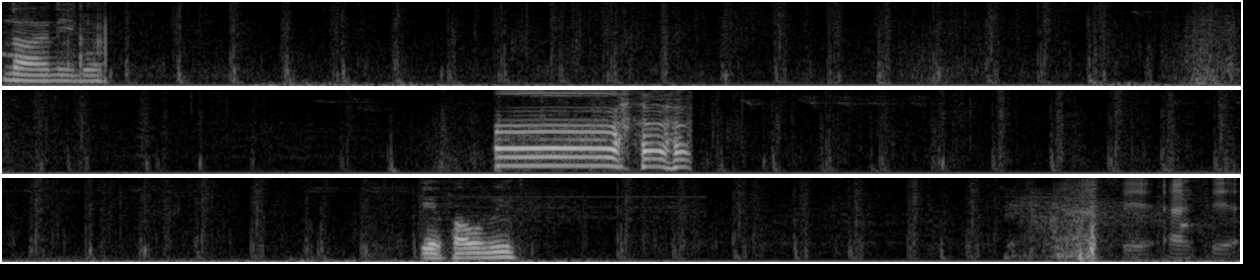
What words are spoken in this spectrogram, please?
No, I need one. Ah, Yeah, follow me. I see it, I see it.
